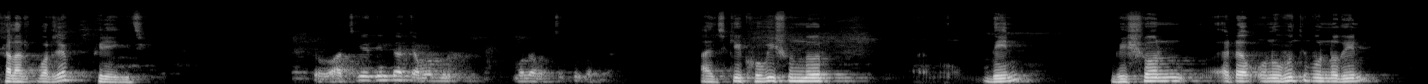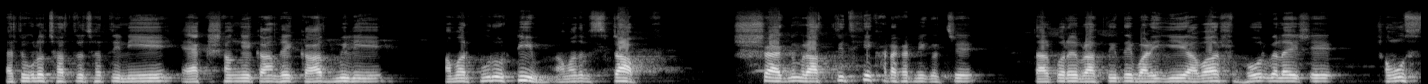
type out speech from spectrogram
খেলার পর্যায়ে ফিরে গেছি। তো আজকের দিনটা কেমন মনে হচ্ছে একটু বলবেন? আজকে খুবই সুন্দর দিন, ভীষণ একটা অনুভূতিপূর্ণ দিন। এতগুলো ছাত্রছাত্রী নিয়ে একসঙ্গে কাঁধে কাঁধ মিলিয়ে আমার পুরো টিম, আমাদের স্টাফ একদম রাত্রি থেকে খাটাখাটনি করছে। তারপরে রাত্রিতে বাড়ি গিয়ে আবার ভোরবেলায় এসে সমস্ত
